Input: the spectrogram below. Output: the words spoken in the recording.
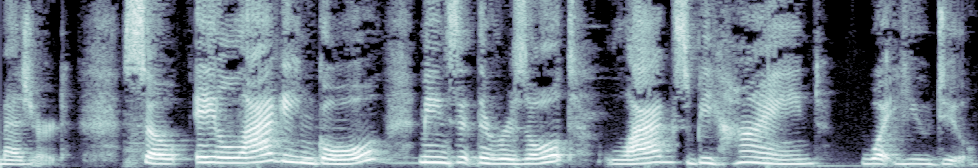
measured. So a lagging goal means that the result lags behind what you do.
